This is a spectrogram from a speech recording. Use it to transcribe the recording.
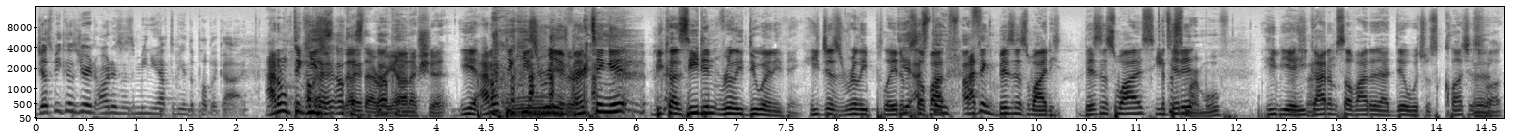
Just because you're an artist doesn't mean you have to be in the public eye. I don't think he's. Okay, okay. That's that okay. Rihanna shit. Yeah, I don't think he's reinventing it because he didn't really do anything. He just really played Yeah, I himself still- out. I- I think business wise, business wise, he It's a did smart it. move. He yeah, he got himself out of that deal, which was clutch as fuck.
